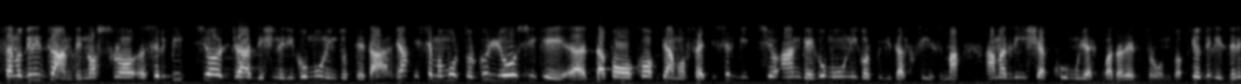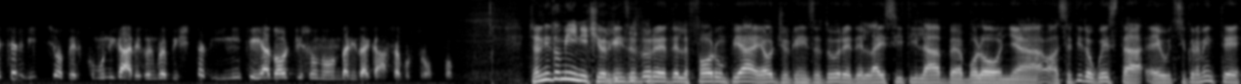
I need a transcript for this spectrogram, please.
Stanno utilizzando il nostro servizio già decine di comuni in tutta Italia e siamo molto orgogliosi che eh, da poco abbiamo offerto il servizio anche ai comuni colpiti dal sisma, Amatrice, Accumuli e Arquata del Tronto, che utilizzano il servizio per comunicare con i propri cittadini che ad oggi sono lontani da casa purtroppo. Gianni Dominici, organizzatore del Forum PA e oggi organizzatore dell'ICT Lab a Bologna. Ha sentito questa è sicuramente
